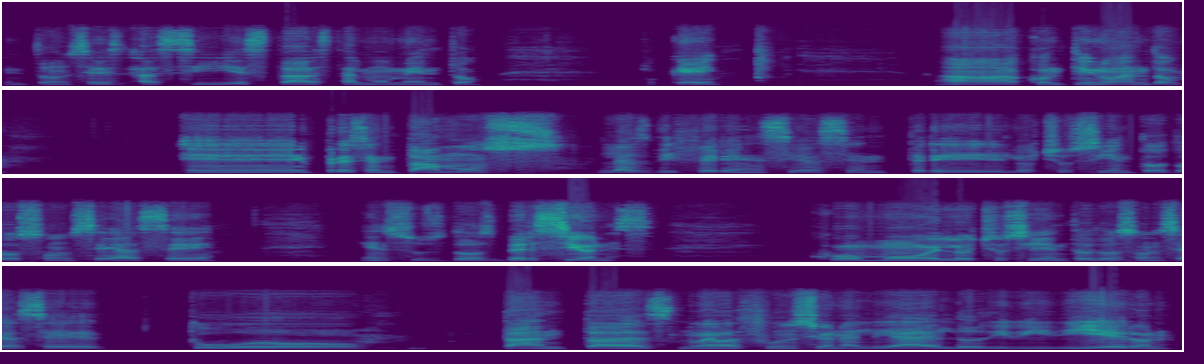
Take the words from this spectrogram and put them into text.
Entonces, así está hasta el momento. Ok. Ah, continuando, eh, presentamos las diferencias entre el 802.11ac en sus dos versiones. como el 802.11ac tuvo tantas nuevas funcionalidades, lo dividieron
